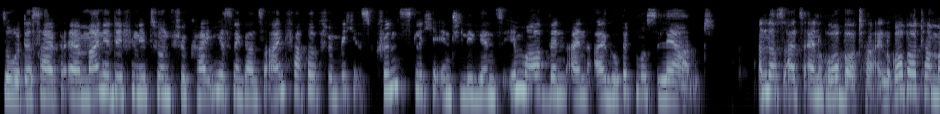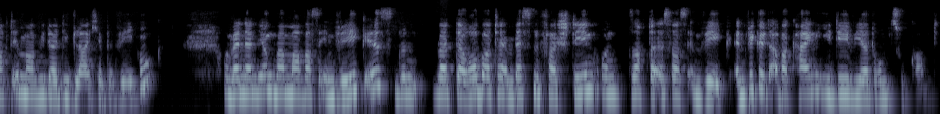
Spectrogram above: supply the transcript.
So, deshalb äh, meine Definition für KI ist eine ganz einfache. Für mich ist künstliche Intelligenz immer, wenn ein Algorithmus lernt. Anders als ein Roboter. Ein Roboter macht immer wieder die gleiche Bewegung. Und wenn dann irgendwann mal was im Weg ist, dann bleibt der Roboter im besten Fall stehen und sagt, da ist was im Weg, entwickelt aber keine Idee, wie er drum zukommt.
